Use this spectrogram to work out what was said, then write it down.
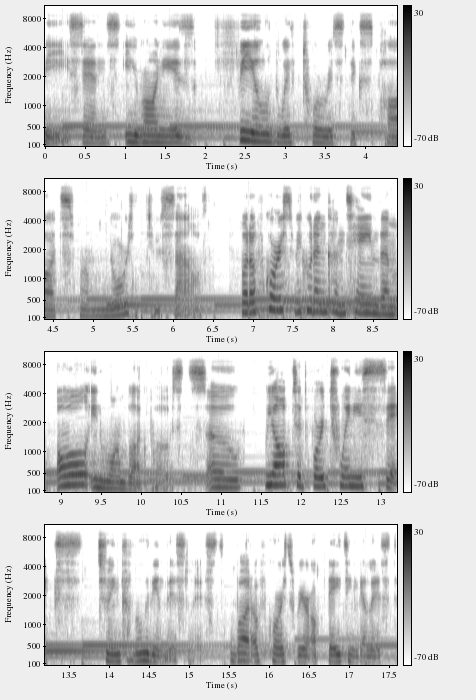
be since Iran is filled with touristic spots from north to south. But of course, we couldn't contain them all in one blog post, so we opted for 26 to include in this list. But of course, we're updating the list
